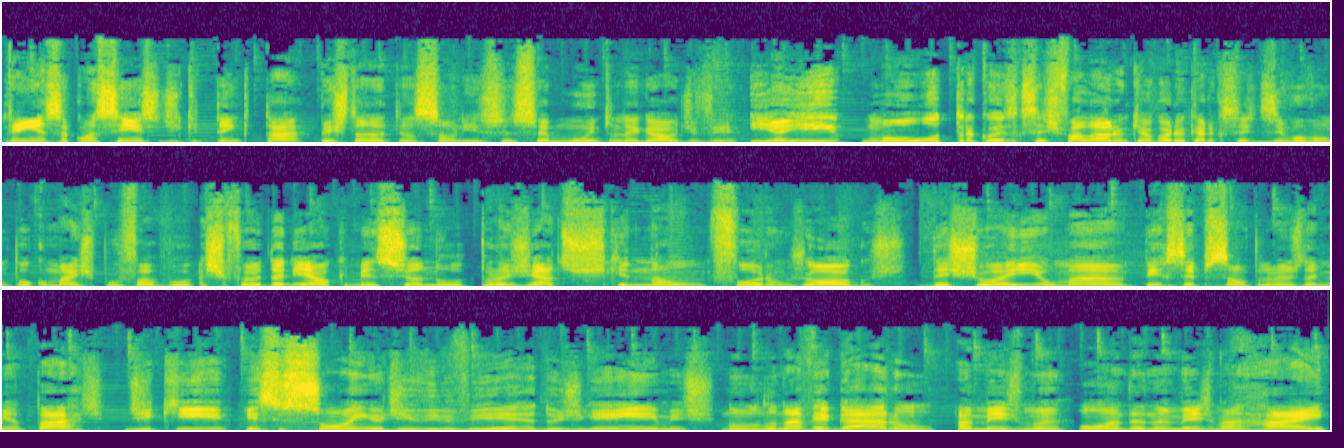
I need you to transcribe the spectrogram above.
têm essa consciência de que tem que estar prestando atenção nisso. Isso é muito legal de ver. E aí, uma outra coisa que vocês falaram que agora eu quero que vocês desenvolvam um pouco mais, por favor. Acho que foi o Daniel que mencionou projetos que não foram jogos. Deixou aí uma percepção, pelo menos da minha parte, de que esse sonho de viver dos games não, não navegaram a mesma onda, na mesma high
